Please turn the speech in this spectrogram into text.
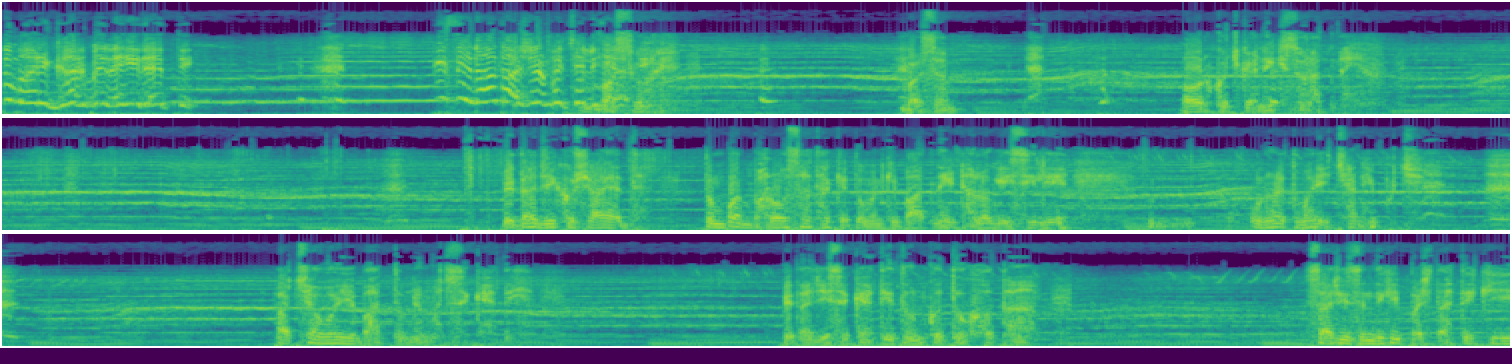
तुम्हारे घर में नहीं रहती। किसी नाथ आश्रम में चली बस जाती। बस अब और कुछ कहने की ज़रूरत नहीं। पिताजी को शायद तुम पर भरोसा था कि तुम उनकी बात नहीं टालोगे इसीलिए उन्होंने तुम्हारी इच्छा नहीं पूछी। अच्छा वो ये बात तुमने मुझसे कह दी। पिताजी से कहती तो उनको दुख होता। सारी ज़िंदगी पछताते कि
